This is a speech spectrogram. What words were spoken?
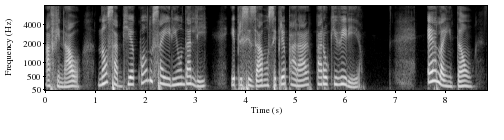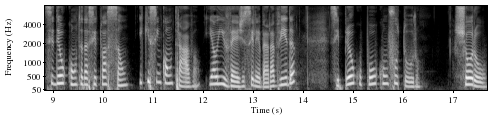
Afinal, não sabia quando sairiam dali e precisavam se preparar para o que viria. Ela então se deu conta da situação e que se encontravam e, ao invés de celebrar a vida, se preocupou com o futuro. Chorou.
